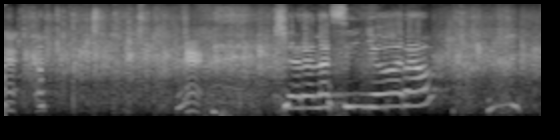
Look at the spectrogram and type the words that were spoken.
eh, eh. C'era la signora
